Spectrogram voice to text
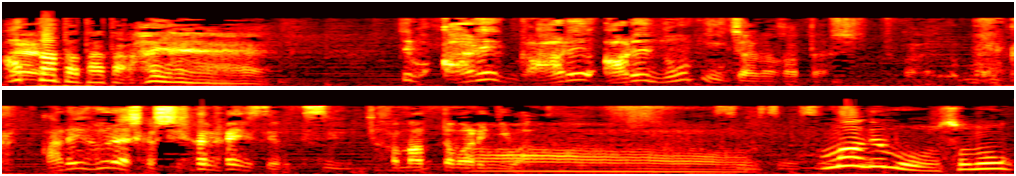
あったあったあったあった。はいはいはいはい。でもあれ、あれ、あれのみじゃなかったし、とか僕、あれぐらいしか知らないんですよ、ついハマった割には。はそうそうそうまあでも、その、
